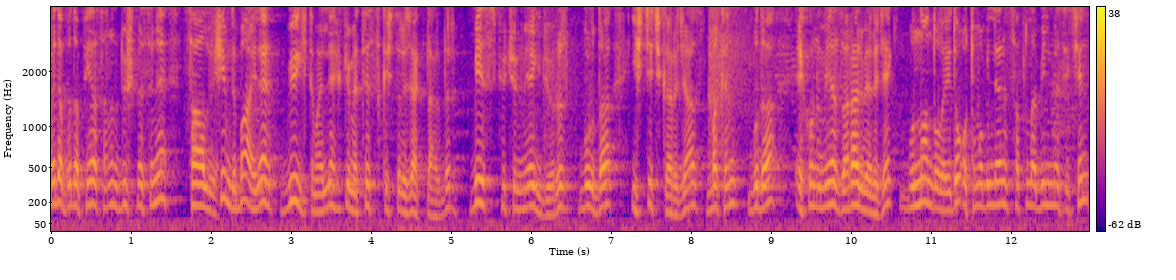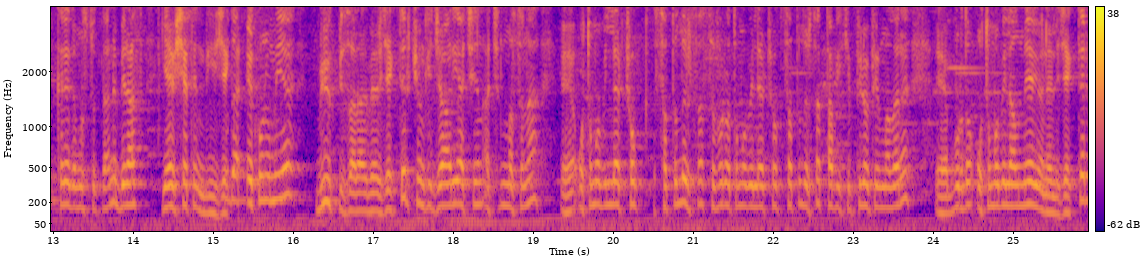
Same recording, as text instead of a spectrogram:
ve de bu da piyasanın düşmesini sağlıyor. Şimdi bayiler büyük ihtimalle hükümeti sıkıştıracaklardır. Biz küçülmeye gidiyoruz. Burada işçi çıkaracağız. Bakın bu da ekonomiye zarar verecek. Bundan dolayı da otomobillerin satılabilmesi için kredi musluklarını biraz gevşetin diyecek. Bu da ekonomiye büyük bir zarar verecektir. Çünkü cari açığın açılmasına e, otomobiller çok satılırsa, sıfır otomobiller çok satılırsa tabii ki filo firmaları e, burada otomobil almaya yönelecektir.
